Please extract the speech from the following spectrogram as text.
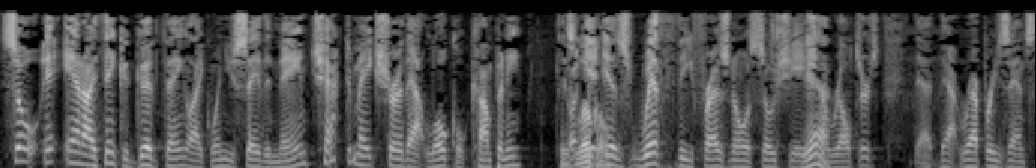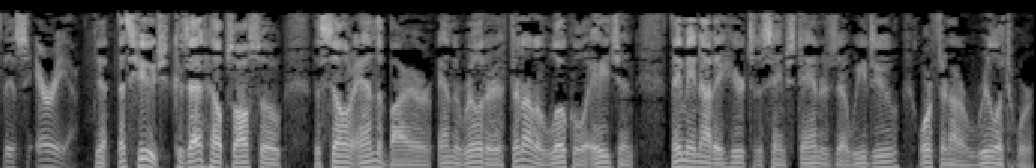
So, and I think a good thing, like when you say the name, check to make sure that local company Is uh, local. is with the Fresno Association Yeah. of Realtors that that represents this area. Yeah, that's huge because that helps also the seller and the buyer and the realtor. If they're not a local agent, they may not adhere to the same standards that we do, or if they're not a realtor.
